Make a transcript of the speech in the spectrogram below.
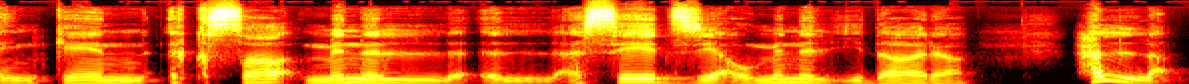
إن كان إقصاء من الأساتذة أو من الإدارة. هلأ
